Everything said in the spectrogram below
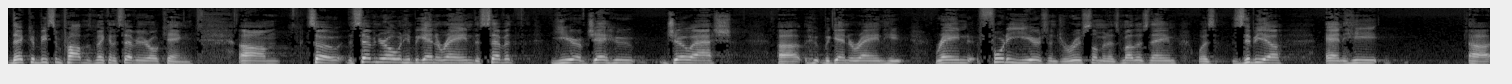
there could be some problems making a seven year old king. Um, so, the seven year old, when he began to reign, the seventh year of Jehu, Joash, uh, who began to reign. He reigned 40 years in Jerusalem, and his mother's name was Zibiah. And he uh,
